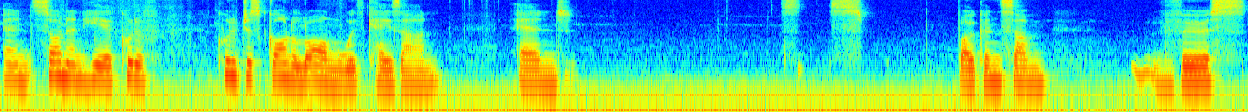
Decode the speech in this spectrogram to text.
And Sonen here could have could have just gone along with Keizan and spoken some verse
